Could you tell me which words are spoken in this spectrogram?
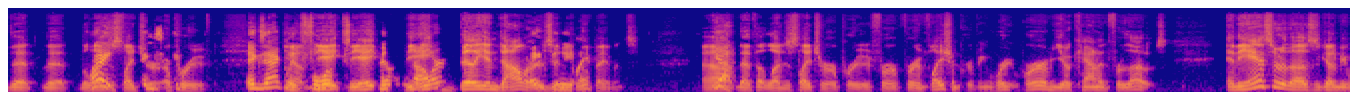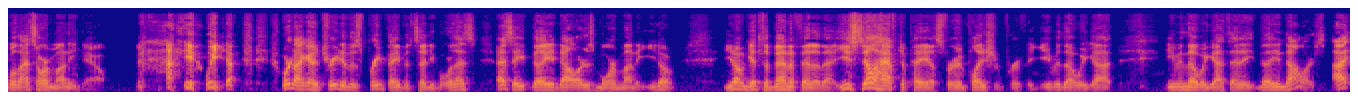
that that the Right. legislature Ex- approved. Exactly. You know, Four the eight, the eight, billion the dollar? eight billion dollars in prepayments uh, Yeah. that the legislature approved for for inflation proofing. Where where have you accounted for those? And the answer to those is going to be, well, that's our money now. we we're not going to treat them as prepayments anymore. That's that's eight billion dollars more money. You don't you don't get the benefit of that. You still have to pay us for inflation proofing, even though we got even though we got that eight billion dollars. I,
